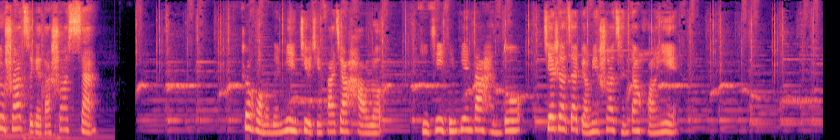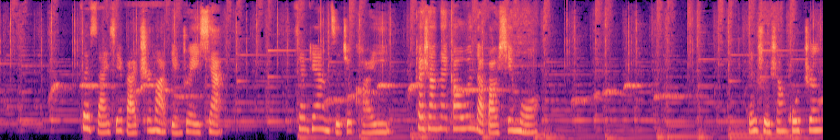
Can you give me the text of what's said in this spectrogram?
用刷子给它刷散，这会我们的面就已经发酵好了，体积已经变大很多。接着在表面刷层蛋黄液，再撒一些白芝麻点缀一下，像这样子就可以。盖上耐高温的保鲜膜，等水上锅蒸，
